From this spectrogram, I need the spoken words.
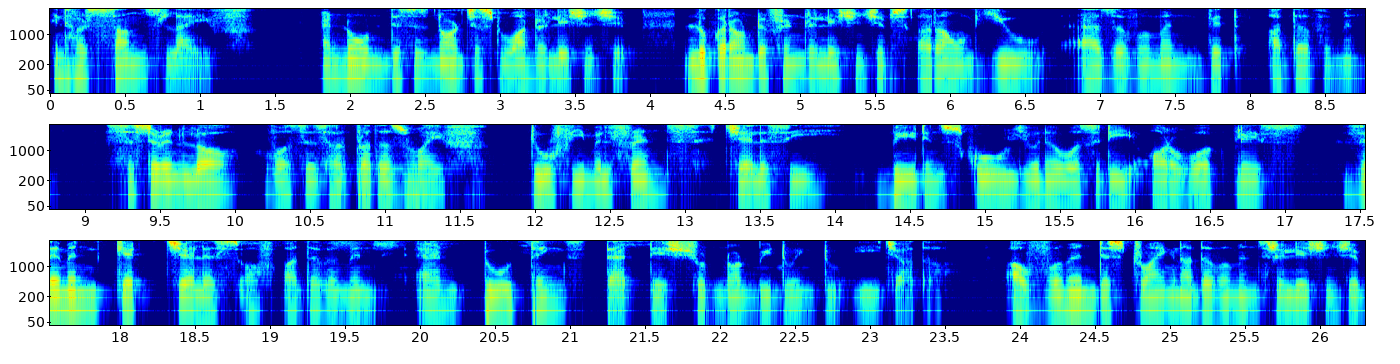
in her son's life. And no, this is not just one relationship. Look around different relationships around you as a woman with other women. Sister in law versus her brother's wife, two female friends, jealousy, be it in school, university, or a workplace. Women get jealous of other women and do things that they should not be doing to each other. A woman destroying another woman's relationship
